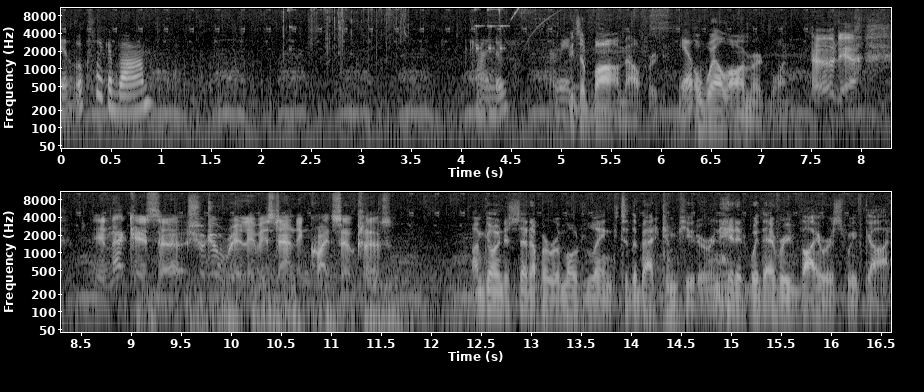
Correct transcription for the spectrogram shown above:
It looks like a bomb. Kind of. I mean, It's a bomb, Alfred. Yep. A well-armored one. Oh dear. In that case, uh, should you really be standing quite so close? I'm going to set up a remote link to the Bat computer and hit it with every virus we've got.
